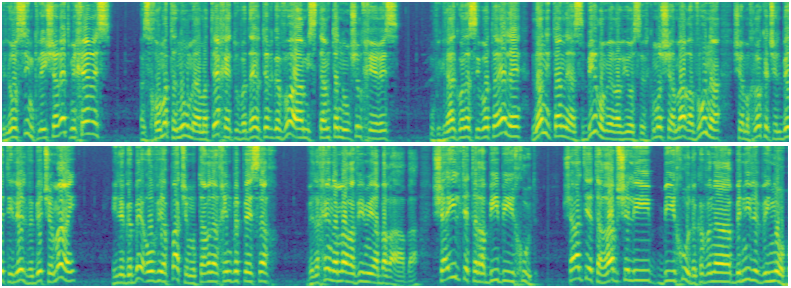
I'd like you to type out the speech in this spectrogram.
ולא עושים כלי שרת מחרס אז חום התנור מהמתכת הוא ודאי יותר גבוה מסתם תנור של חרס. ובגלל כל הסיבות האלה, לא ניתן להסביר, אומר רב יוסף, כמו שאמר רב הונא, שהמחלוקת של בית הלל ובית שמאי היא לגבי עובי הפת שמותר להכין בפסח. ולכן אמר רבי מיה בר אבא, שאילת את רבי בייחוד. שאלתי את הרב שלי בייחוד, הכוונה ביני לבינו,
